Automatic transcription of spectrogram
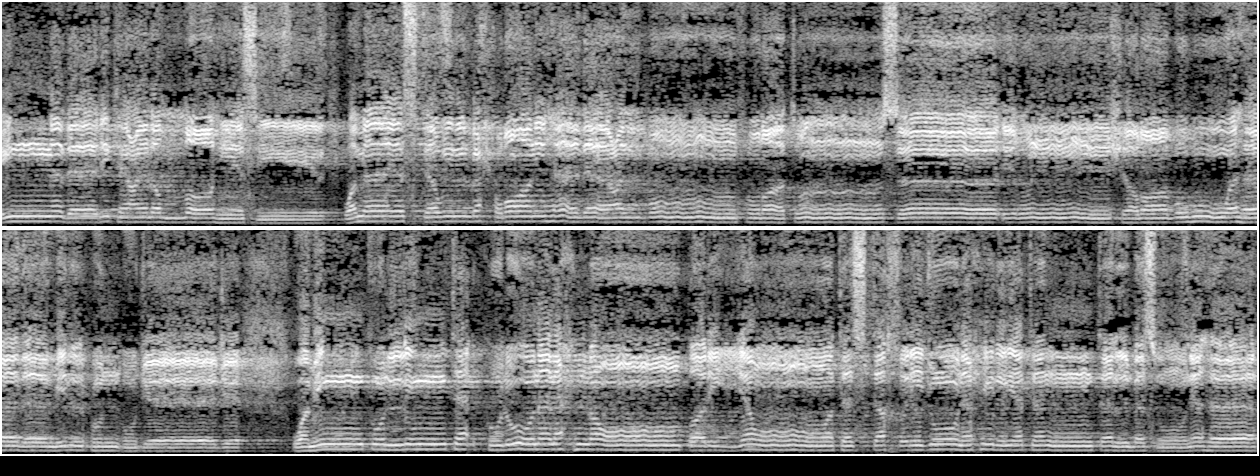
إن ذلك على الله يسير. وما يستوي البحران هذا عذب فرات سائغ شرابه وهذا ملح أجاج. ومن كل تأكلون لحما طريا وتستخرجون حلية تلبسونها.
